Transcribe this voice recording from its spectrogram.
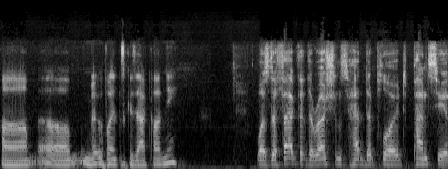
uh, uh, vojenskej základni was the fact that the Russians had deployed Pantsir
